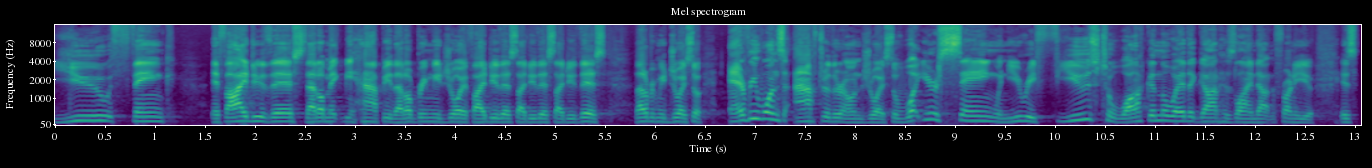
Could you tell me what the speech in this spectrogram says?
you think if I do this, that'll make me happy, that'll bring me joy. If I do this, I do this, I do this, that'll bring me joy. So everyone's after their own joy. So what you're saying when you refuse to walk in the way that God has lined out in front of you is,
